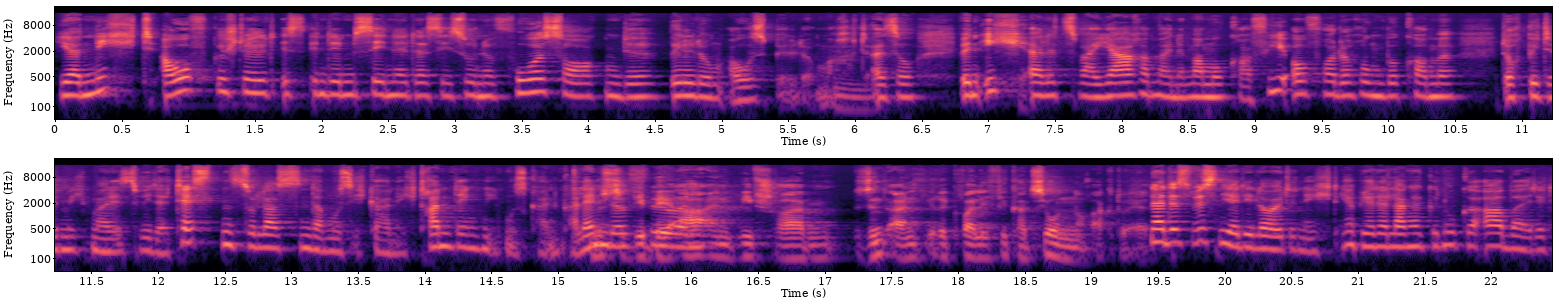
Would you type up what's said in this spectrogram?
ja nicht aufgestellt ist in dem Sinne, dass sie so eine vorsorgende Bildung, Ausbildung macht. Mhm. Also wenn ich alle zwei Jahre meine Mammographieaufforderung bekomme, doch bitte mich mal jetzt wieder testen zu lassen, da muss ich gar nicht dran denken, ich muss keinen Kalender Müsste die führen. BA einen Brief schreiben, sind eigentlich Ihre Qualifikationen noch aktuell? Na, das wissen ja die Leute nicht. Ich habe ja da lange genug gearbeitet.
